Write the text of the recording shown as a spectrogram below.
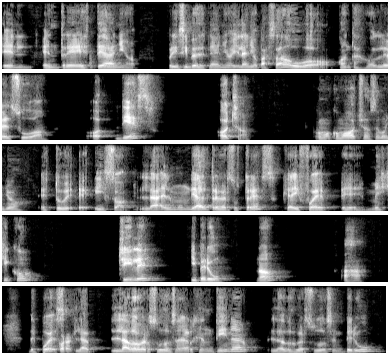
el- entre este año, principios de este año y el año pasado hubo, ¿cuántas God Levels hubo? O- ¿Diez? ¿Ocho? Como, como ocho, según yo. estuve- eh, hizo la- el Mundial 3 versus 3, que ahí fue eh, México, Chile y Perú, ¿no? Ajá. Después, Correcto. la, la 2 versus 2 en Argentina, la 2 versus 2 en Perú.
